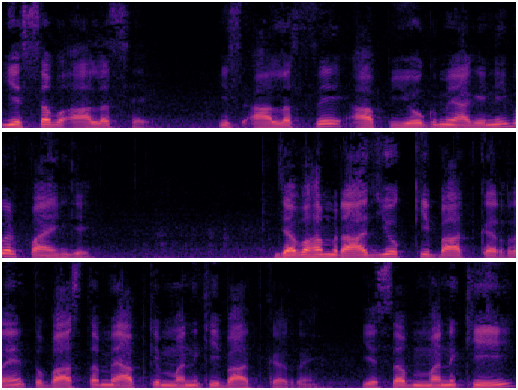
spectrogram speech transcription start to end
ये सब आलस है। इस आलस से आप योग में आगे नहीं बढ़ पाएँगे। जब हम राजयोग की बात कर रहे हैं तो वास्तव में आपके मन की बात कर रहे हैं। ये सब मन की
